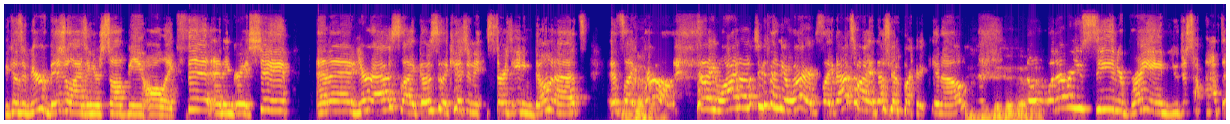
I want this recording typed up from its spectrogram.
Because if you're visualizing yourself being all like fit and in great shape, and then your ass like goes to the kitchen and starts eating donuts, it's like, bro, like why don't you think it works? Like that's why it doesn't work, you know? so whatever you see in your brain, you just have to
